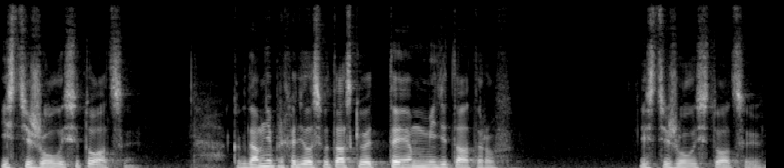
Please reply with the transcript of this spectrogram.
из тяжелой ситуации, когда мне приходилось вытаскивать ТМ-медитаторов из тяжелой ситуации,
